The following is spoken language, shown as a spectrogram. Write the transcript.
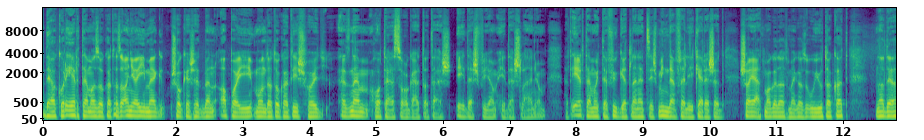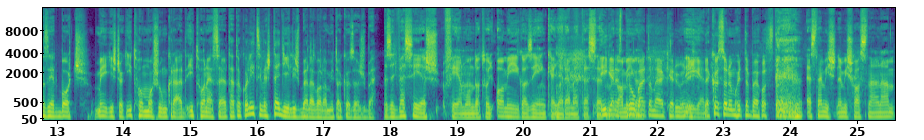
De akkor értem azokat az anyai, meg sok esetben apai mondatokat is, hogy ez nem hotelszolgáltatás, édesfiam, édeslányom. Tehát értem, hogy te függetlenedsz, és mindenfelé keresed saját magadat, meg az új utakat, na de azért bocs, mégiscsak itthon mosunk rád, itthon eszel, tehát akkor légy szíves, tegyél is bele valamit a közösbe. Ez egy veszélyes félmondat, hogy amíg az én kenyeremet eszed. Igen, meg, ezt amíg próbáltam elkerülni, Igen. de köszönöm, hogy te behoztad. ezt nem is, nem is használnám.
